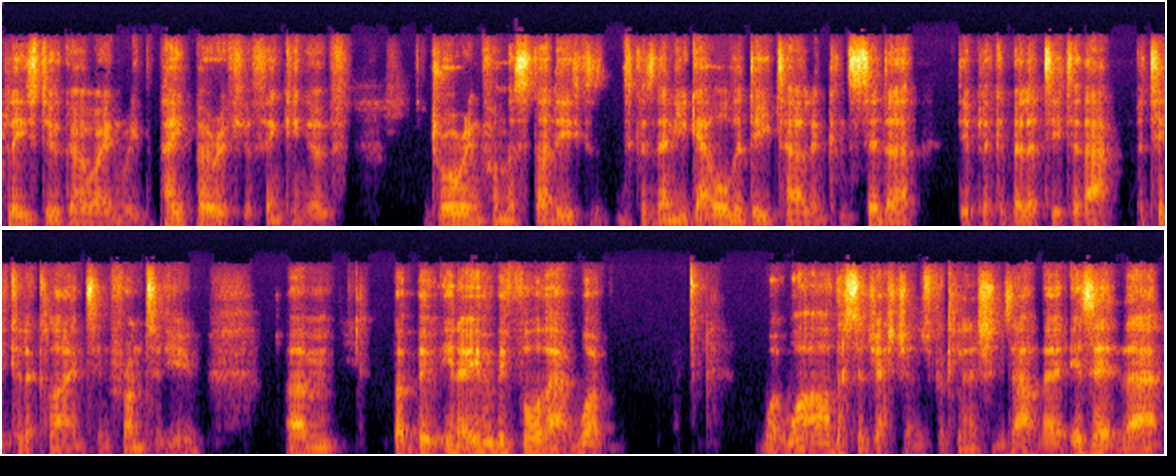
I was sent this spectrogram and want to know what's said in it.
Please do go away and read the paper if you're thinking of drawing from the study, because then you get all the detail and consider the applicability to that particular client in front of you. Um, but you know, even before that, what what what are the suggestions for clinicians out there? Is it that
